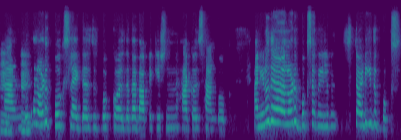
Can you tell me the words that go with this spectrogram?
mm-hmm. and there's a lot of books like there's this book called the web application hackers handbook and you know there are a lot of books available study the books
